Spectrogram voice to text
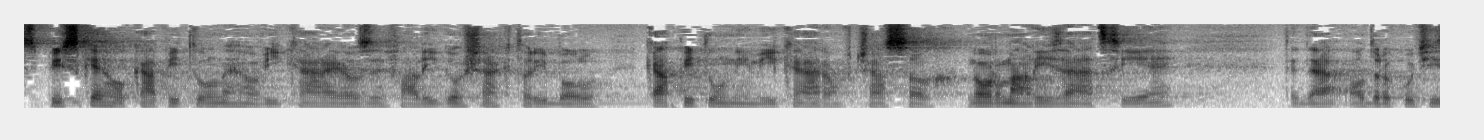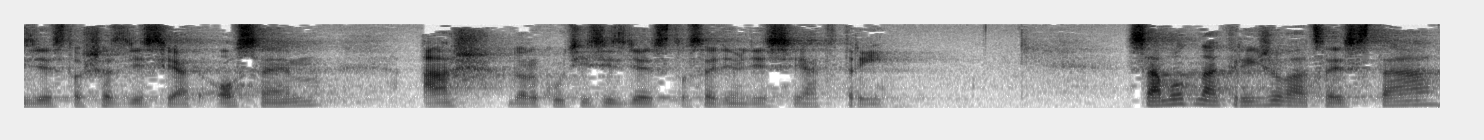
spiského kapitulného vikára Jozefa Ligoša, ktorý bol kapitulným vikárom v časoch normalizácie, teda od roku 1968 až do roku 1973. Samotná krížová cesta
